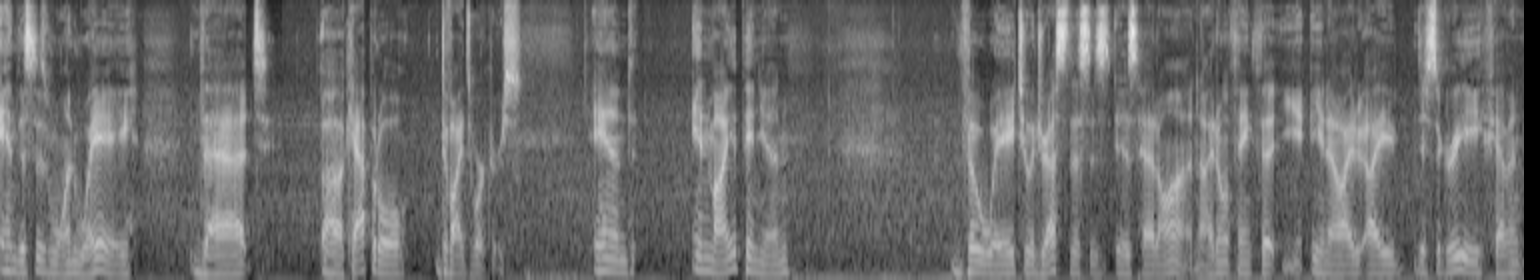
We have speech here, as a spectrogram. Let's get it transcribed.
and this is one way that uh, capital divides workers. And in my opinion, the way to address this is, is head on. I don't think that you know. I, I disagree. If you haven't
